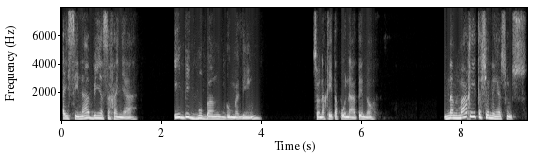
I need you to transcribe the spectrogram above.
ay sinabi niya sa kanya, ibig mo bang gumaling? So nakita po natin, no? Nang makita siya ni Jesus,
